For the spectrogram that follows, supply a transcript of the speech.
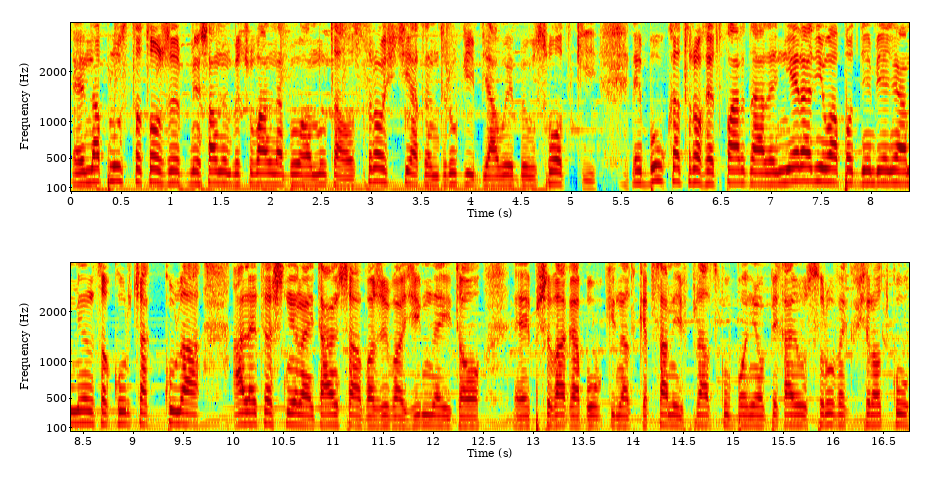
E, Na plus to to, że w mieszanym wyczuwalna była nuta ostrości, a ten drugi biały był słodki. Bułka trochę twarda, ale nie raniła podniebienia, mięso kurczak kula, ale też nie najtańsza, warzywa zimne i to przewaga bułki nad kepsami w placku, bo nie opiekają surówek w środku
